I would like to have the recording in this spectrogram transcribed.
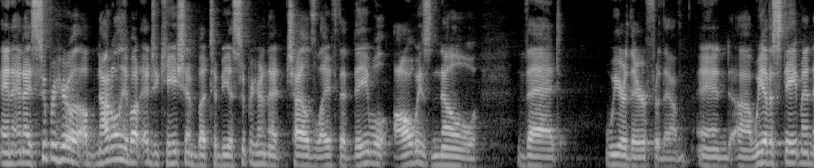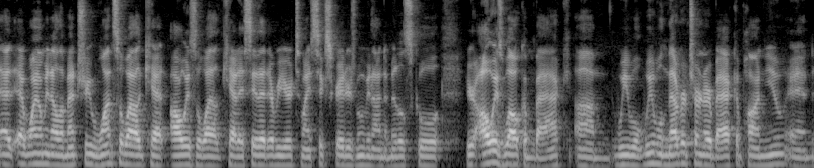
And and a superhero not only about education but to be a superhero in that child's life that they will always know that we are there for them. And uh, we have a statement at, at, wyoming elementary once a wildcat always a wildcat. I say that every year to my sixth graders moving on to middle school. You're always welcome back. Um, we will we will never turn our back upon you and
